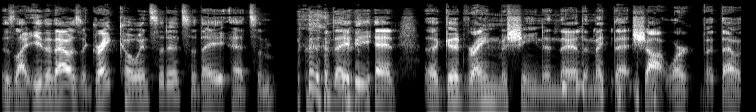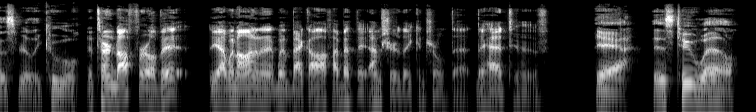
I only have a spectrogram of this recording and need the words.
it was like either that was a great coincidence or they had some they had a good rain machine in there to make that shot work but that was really cool It turned off for a bit. Yeah, it went on and then it went back off. I bet they. I'm sure they controlled that. They had to have. yeah it's too well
